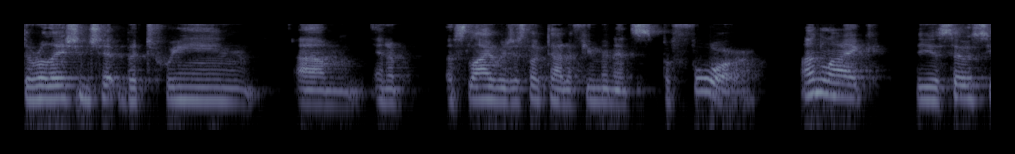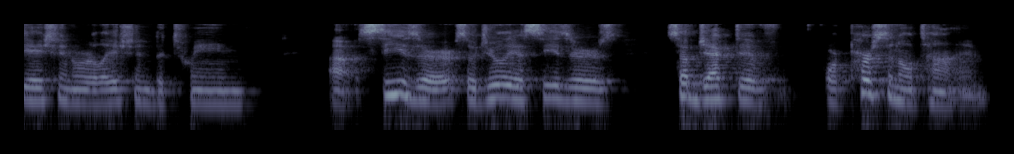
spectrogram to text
the relationship between, um, in a, a slide we just looked at a few minutes before, unlike the association or relation between uh, Caesar, so Julius Caesar's subjective or personal time,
